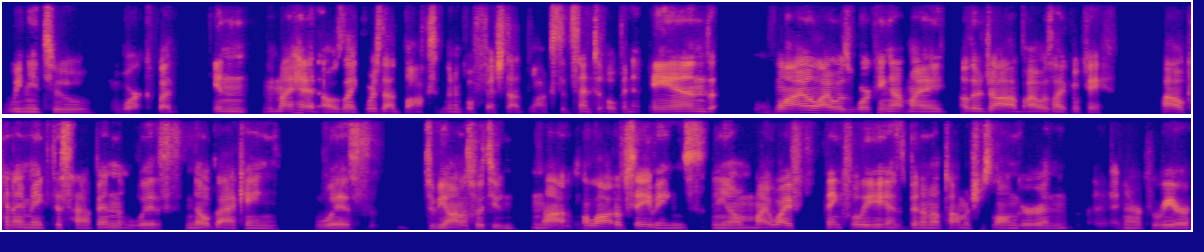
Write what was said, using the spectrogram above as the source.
We need to work. But in my head, I was like, where's that box? I'm going to go fetch that box. It's time to open it. And while I was working at my other job, I was like, okay, how can I make this happen with no backing, with, to be honest with you, not a lot of savings. You know, my wife thankfully has been an optometrist longer and eh, in her career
